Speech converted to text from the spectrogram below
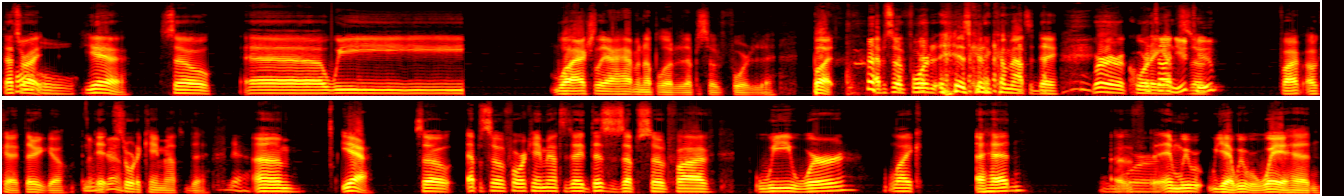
That's right. Oh, Yeah. So, uh, we. Well, actually, I haven't uploaded episode four today, but episode four is going to come out today. We're recording. It's on YouTube. Five. Okay, there you go. There it go. sort of came out today. Yeah. Um, yeah. So episode four came out today. This is episode five. We were like ahead, Or- and we were yeah we were way ahead,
